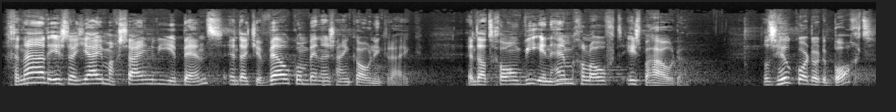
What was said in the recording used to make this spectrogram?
Genade is dat jij mag zijn wie je bent en dat je welkom bent in zijn koninkrijk. En dat gewoon wie in hem gelooft is behouden. Dat is heel kort door de bocht.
